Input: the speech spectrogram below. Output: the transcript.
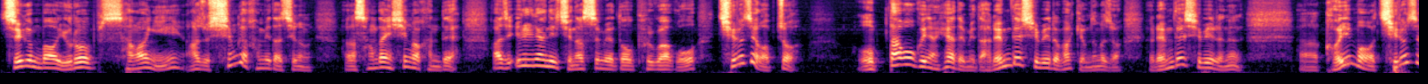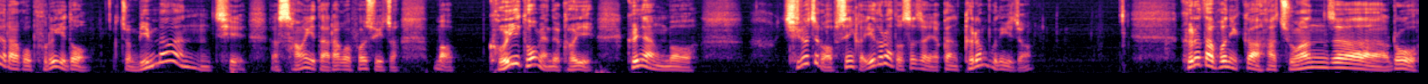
지금 뭐 유럽 상황이 아주 심각합니다. 지금 어, 상당히 심각한데 아직 1년이 지났음에도 불구하고 치료제가 없죠. 없다고 그냥 해야 됩니다. 렘데시비르밖에 없는 거죠. 렘데시비르는 어, 거의 뭐 치료제라고 부르기도 좀 민망한 치, 어, 상황이다라고 볼 수 있죠. 뭐 거의 도움이 안 돼요. 거의 그냥 뭐 치료제가 없으니까 이거라도 쓰자 약간 그런 분위기죠. 그러다 보니까 중환자로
